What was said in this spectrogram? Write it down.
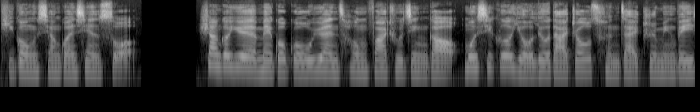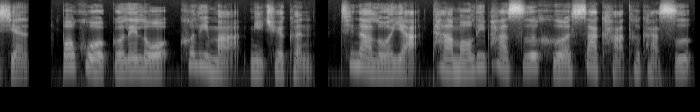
提供相关线索。上个月，美国国务院曾发出警告，墨西哥有六大州存在致命危险，包括格雷罗、科利马、米切肯、基纳罗亚、塔毛利帕斯和萨卡特卡斯。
